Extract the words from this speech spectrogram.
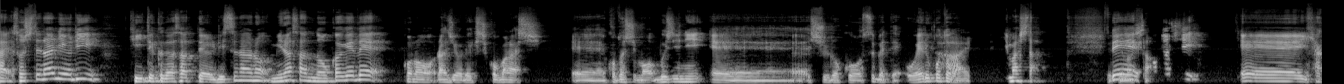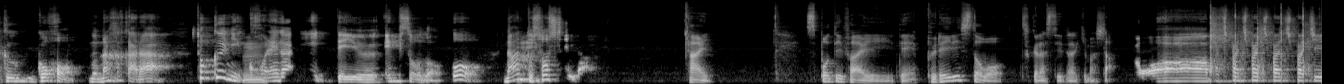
え、そして何より聞いてくださっているリスナーの皆さんのおかげで、このラジオ歴史小話、えー今年も無事に、えー収録をすべて終えることがではい、きました。で、できました。今年、えー105本の中から、特にこれがいいっていうエピソードを、なんとソッシーが、はい。Spotify でプレイリストを作らせていただきました。おー、パチパチパチパチパチ。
